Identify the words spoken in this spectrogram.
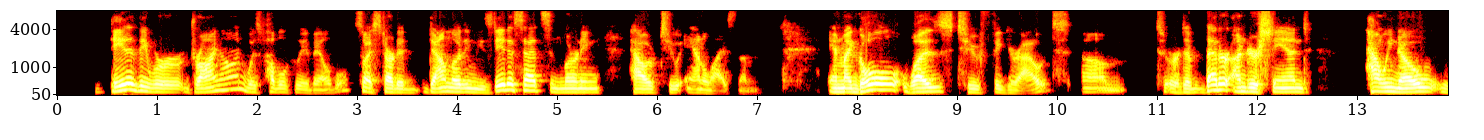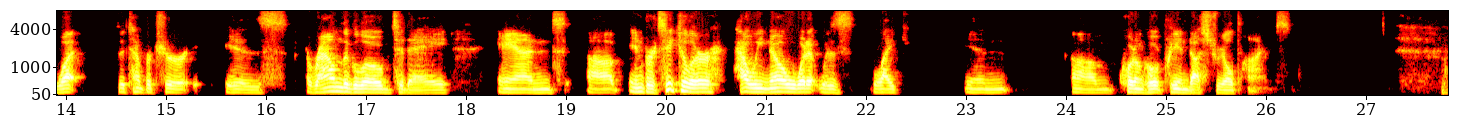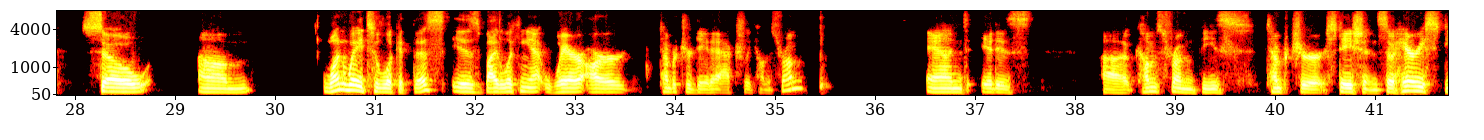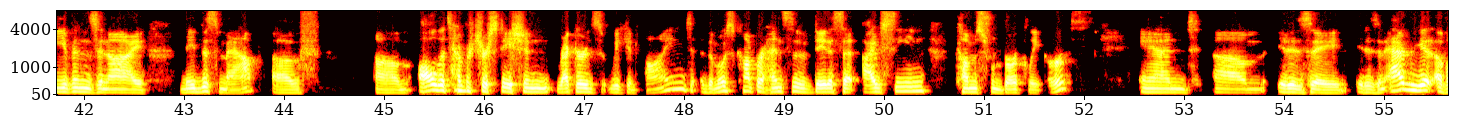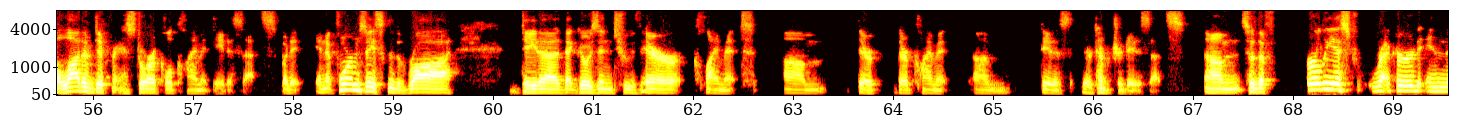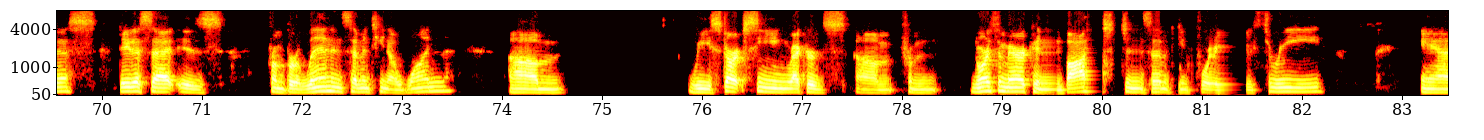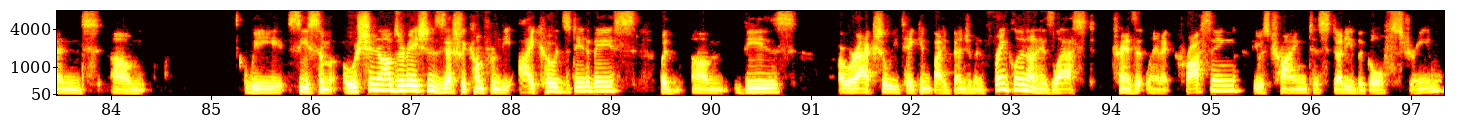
data they were drawing on was publicly available. So I started downloading these data sets and learning how to analyze them. And my goal was to figure out um, to, or to better understand how we know what the temperature is around the globe today, and uh, in particular, how we know what it was like in um, quote unquote pre-industrial times. So um, one way to look at this is by looking at where our temperature data actually comes from and it is uh, comes from these temperature stations. So Harry Stevens and I made this map of um, all the temperature station records we could find. The most comprehensive data set I've seen comes from Berkeley Earth. And um, it is a it is an aggregate of a lot of different historical climate data sets, but it and it forms basically the raw data that goes into their climate um, their their climate um, data, their temperature data sets. Um, so the earliest record in this data set is from Berlin in 1701. Um, we start seeing records um, from North America in Boston in 1743. And um, we see some ocean observations. These actually come from the ICOADS database, but um, these were actually taken by Benjamin Franklin on his last transatlantic crossing. He was trying to study the Gulf Stream.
